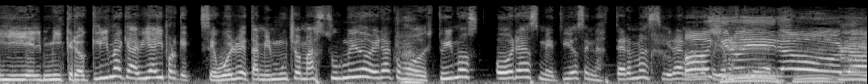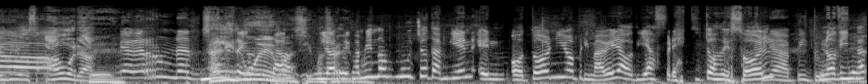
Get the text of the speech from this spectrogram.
Y el microclima que había ahí, porque se vuelve también mucho más húmedo, era como estuvimos horas metidos en las termas y era no lo ¡Ay, quiero ir Ay, Dios, ahora! ahora. Sí. Me agarró una... Salí nuevo encima. Y lo recomiendo mucho también en otoño, primavera o días fresquitos de sol. No, día-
